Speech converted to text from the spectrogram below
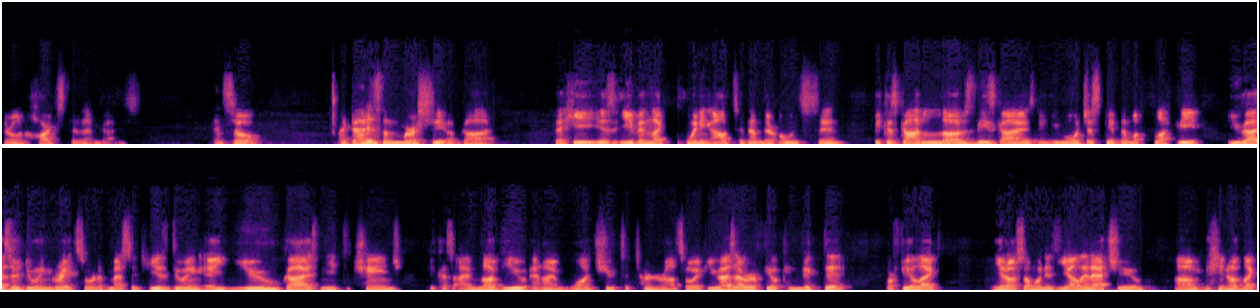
their own hearts to them, guys. And so, like, that is the mercy of God that He is even like pointing out to them their own sin because God loves these guys and He won't just give them a fluffy, you guys are doing great sort of message. He is doing a, you guys need to change because I love you and I want you to turn around. So if you guys ever feel convicted or feel like, you know, someone is yelling at you um, you know, like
